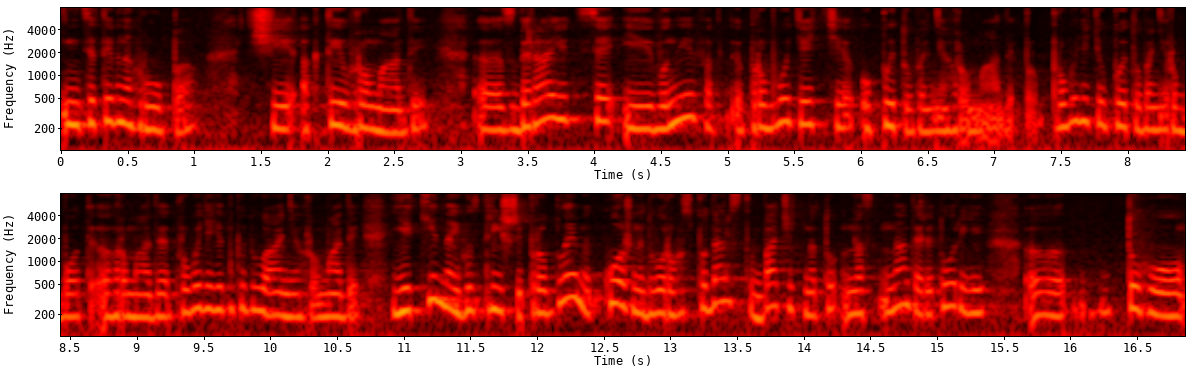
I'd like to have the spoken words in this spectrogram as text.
ініціативна група чи актив громади е, збираються і вони проводять опитування громади, проводять опитування роботи громади, проводять анкетування громади, які найгостріші проблеми кожне дворогосподарство бачить на, то, на, на території е, того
